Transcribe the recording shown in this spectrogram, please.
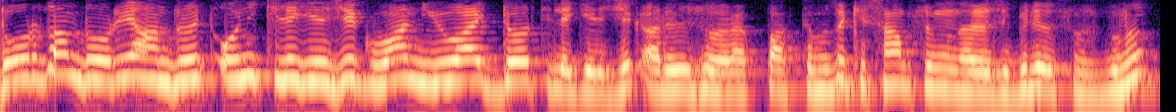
Doğrudan doğruya Android 12 ile gelecek. One UI 4 ile gelecek arayüz olarak baktığımızda ki Samsung'un arayüzü biliyorsunuz bunu.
